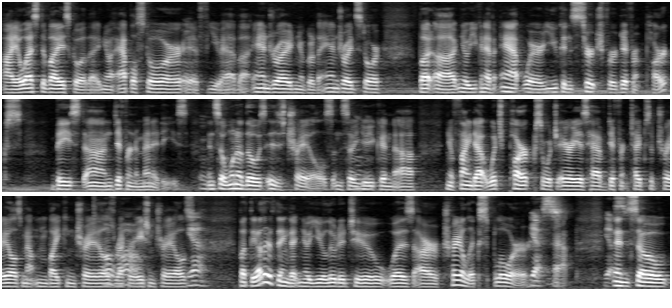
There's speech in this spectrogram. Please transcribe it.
iOS device, go to the you know Apple Store. If you have uh, Android, you know go to the Android store. But uh, you know you can have an app where you can search for different parks based on different amenities. And so one of those is trails, and so you can. Uh, you know, find out which parks or which areas have different types of trails, mountain biking trails, Oh, wow. recreation trails. Yeah. But the other thing that you know you alluded to was our Trail Explorer Yes. app. Yes. And so,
